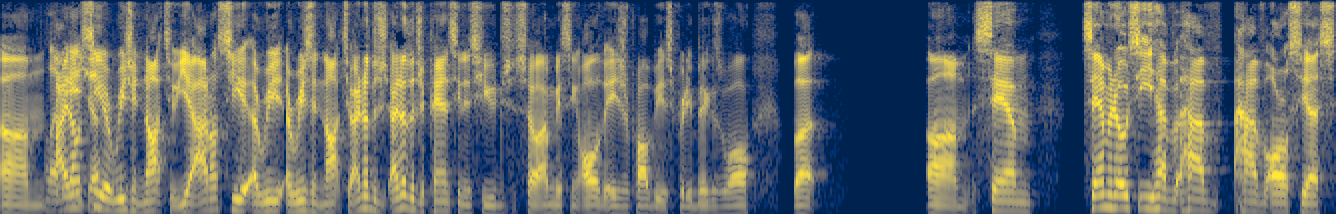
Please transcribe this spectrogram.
Um, Like I don't Asia? see a reason not to. Yeah, I don't see a, re- a reason not to. I know the I know the Japan scene is huge, so I'm guessing all of Asia probably is pretty big as well. But um, Sam, Sam and OCE have have have RLCS.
